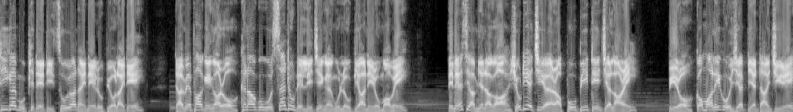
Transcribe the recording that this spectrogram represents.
ထိခိုက်မှုဖြစ်တဲ့အထိဆိုးရွားနိုင်တယ်လို့ပြောလိုက်တယ်။ဒါပေမဲ့ဖခင်ကတော့ခနာကိုယ်ကိုစမ်းထုတ်တဲ့လေ့ကျင့်ခန်းကိုလုံးပြနေတော့မှာပဲတင်းနဲ့ဆရာမျက်နှာကရုတ်တရက်ကြည့်ရတာပိုပြီးတင်းကျပ်လာတယ်ပြီးတော့ကောင်မလေးကိုရက်ပြန်တိုင်းကြည့်တယ်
